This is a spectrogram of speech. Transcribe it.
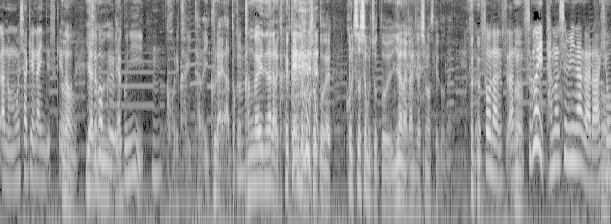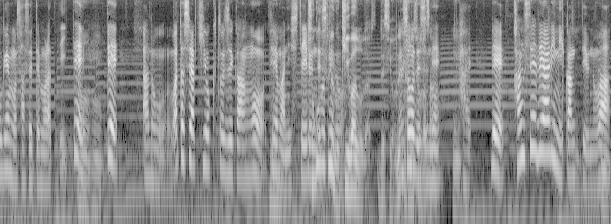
あの申し訳ないんですけど、うんいやでも、ね、すごく逆にうんこれ書いたらいくらやとかうん考えながら書いてもちょっとね、こっちとしてもちょっと嫌な感じはしますけどね。そそうなんです。あの、うんすごい楽しみながらうん表現もさせてもらっていて、うんうんで、あの私は記憶と時間をテーマにしているそこがとにんですけど、かくキーワードだですよね。そうですね。銀ソーダさん。はい。で、完成でありみかんっていうのは、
